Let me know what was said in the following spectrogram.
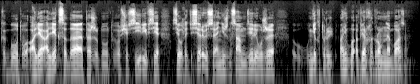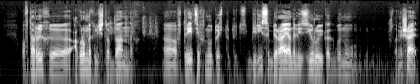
как бы вот Алекса, да, та же, ну, вообще в Сирии, все, все вот эти сервисы, они же на самом деле уже некоторые, они, во-первых, огромная база. Во-вторых, э, огромное количество данных. Э, в-третьих, ну, то есть тут бери, собирай, анализируй, как бы, ну, что мешает.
